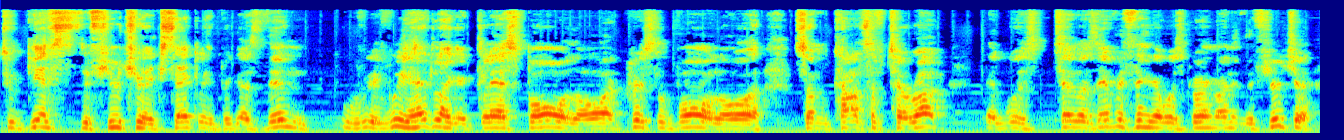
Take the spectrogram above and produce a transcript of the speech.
to guess the future exactly because then if we had like a glass ball or a crystal ball or some cards of tarot that was tell us everything that was going on in the future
